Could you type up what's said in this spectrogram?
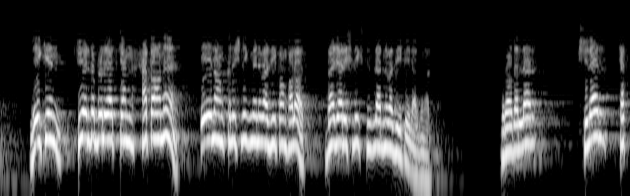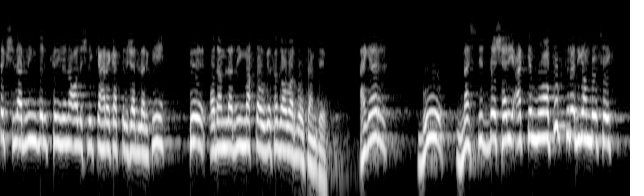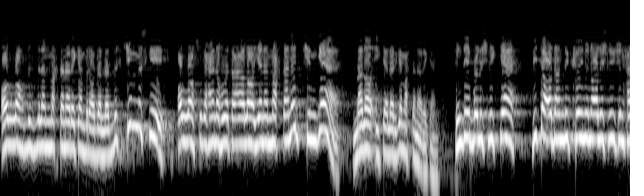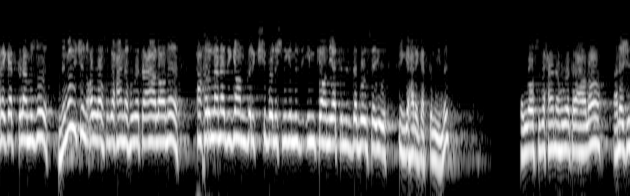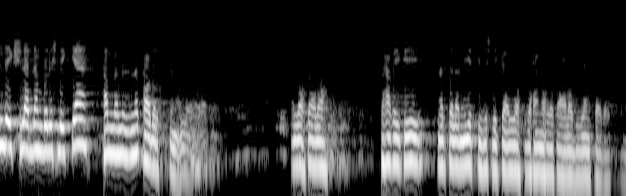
Lekin shu yerda bo'layotgan xatoni e'lon qilishlik meni vazifam xolos. Bajarishlik sizlarni vazifanglar bu narsa. Birodarlar kishilar katta kishilarning bir ko'nglini olishlikka harakat qilishadilarki shu odamlarning maqtoviga sazovor bo'lsam deb. Agar bu masjidda shariatga muvofiq turadigan bo'lsak olloh biz bilan maqtanar ekan birodarlar. Biz kimmizki alloh subhanahu va taolo yana maqtanib kimga? Maloikalarga maqtanar ekan. Shunday bo'lishlikka bitta odamni ko'nglini olishlik uchun harakat qilamizu. Nima uchun alloh subhanahu va taoloni faxrlanadigan bir kishi bo'lishligimiz imkoniyatimizda bo'lsayu shunga harakat qilmaymiz? Alloh subhanahu va taolo ana shunday kishilardan bo'lishlikka hammamizni qodir qilsin. Alloh taolo shu haqiqiy narsalarni yetkazishlikka alloh subhanahu va taolo bizni ham qodir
